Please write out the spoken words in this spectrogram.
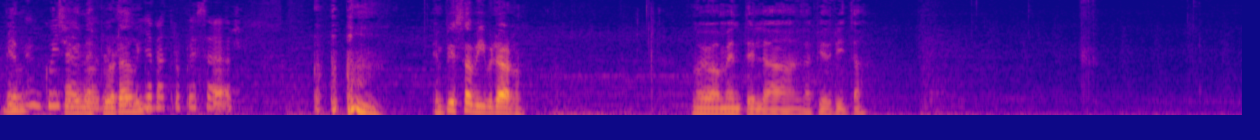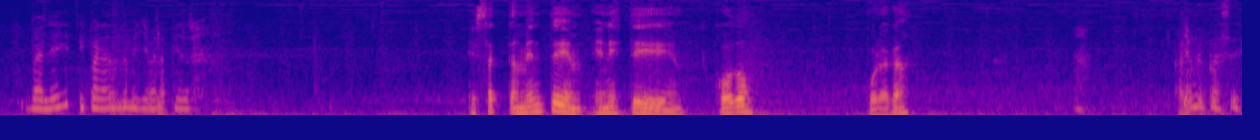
Bien, Tengan cuidado, siguen no se explorando. vayan a tropezar. Empieza a vibrar nuevamente la, la piedrita. Vale, ¿y para dónde me lleva la piedra? Exactamente en este codo, por acá. Ya me pasé.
